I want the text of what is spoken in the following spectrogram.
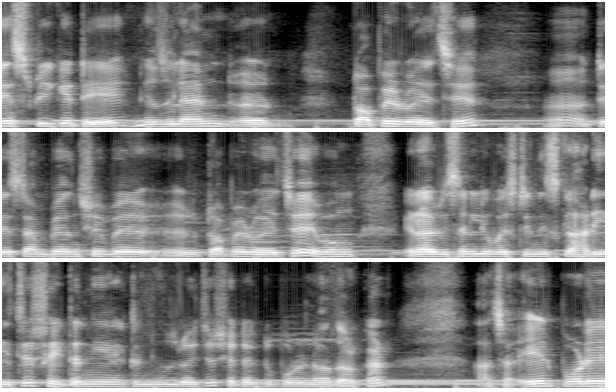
টেস্ট ক্রিকেটে নিউজিল্যান্ড টপে রয়েছে। হ্যাঁ টেস্ট চ্যাম্পিয়নশিপে টপে রয়েছে এবং এরা রিসেন্টলি ওয়েস্ট ইন্ডিজকে হারিয়েছে। সেইটা নিয়ে একটা নিউজ রয়েছে, সেটা একটু পড়ে নেওয়া দরকার। আচ্ছা এরপরে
